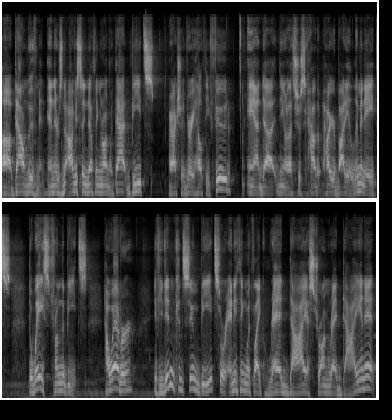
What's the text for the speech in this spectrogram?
uh, bowel movement. And there's obviously nothing wrong with that. Beets are actually very healthy food, and uh, you know that's just how the, how your body eliminates the waste from the beets. However, if you didn't consume beets or anything with like red dye, a strong red dye in it,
